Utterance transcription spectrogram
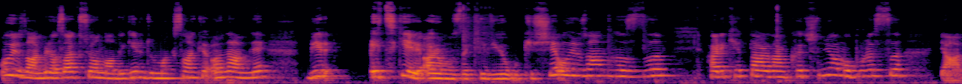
O yüzden biraz aksiyondan da geri durmak sanki önemli bir etki aramızdaki diyor bu kişi. O yüzden hızlı hareketlerden kaçınıyor ama burası ya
